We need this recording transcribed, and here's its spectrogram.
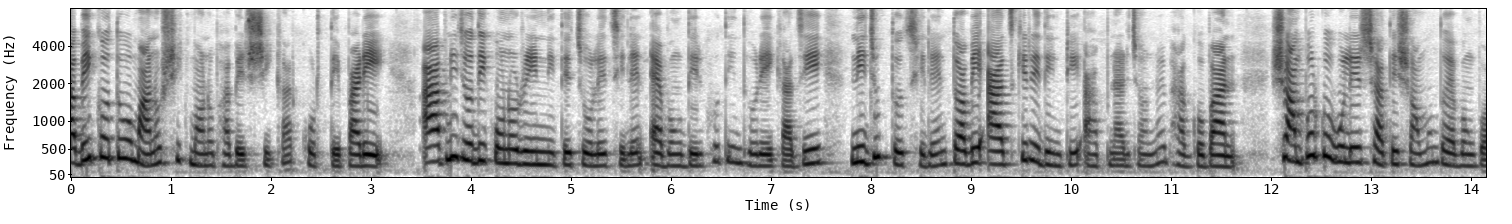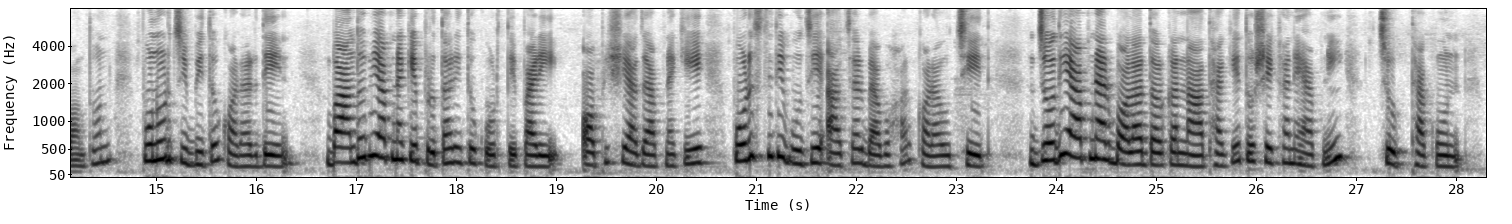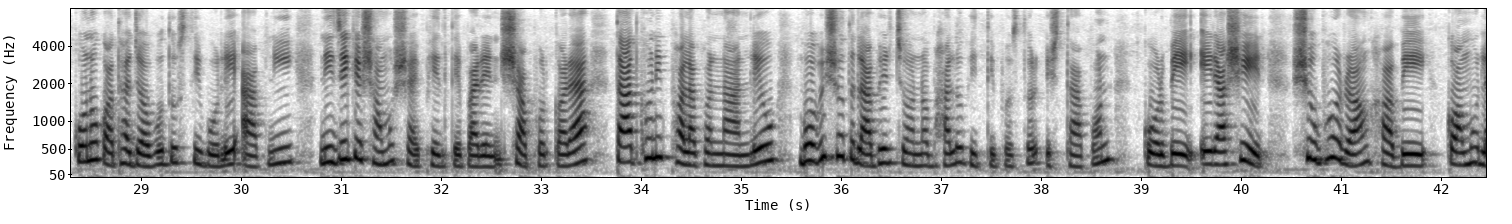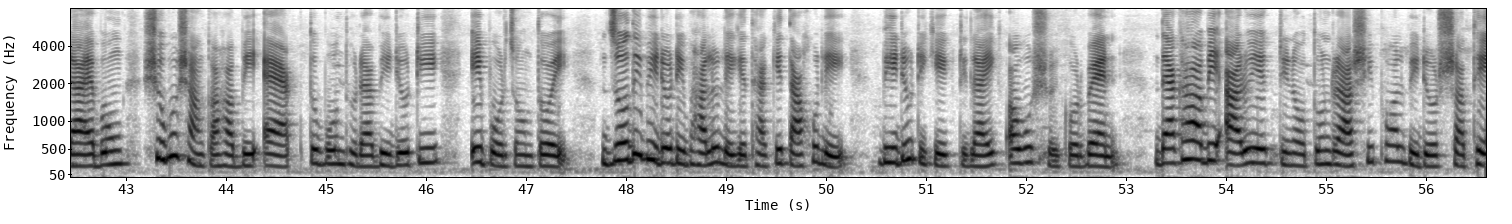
আবেগত মানসিক মনোভাবের শিকার করতে পারে। আপনি যদি কোনো ঋণ নিতে চলেছিলেন এবং দীর্ঘদিন ধরে এই কাজে নিযুক্ত ছিলেন, তবে আজকের এই দিনটি আপনার জন্য ভাগ্যবান। সম্পর্কগুলির সাথে সম্বন্ধ এবং বন্ধন পুনর্জীবিত করার দিন। বান্ধবী আপনাকে প্রতারিত করতে পারে। অফিসে আজ আপনাকে পরিস্থিতি বুঝে আচার ব্যবহার করা উচিত। যদি আপনার বলার দরকার না থাকে, তো সেখানে আপনি চুপ থাকুন। কোনো কথা জবরদস্তি বলে আপনি নিজেকে সমস্যায় ফেলতে পারেন। সফর করা, তাৎক্ষণিক ফলাফল না আনলেও ভবিষ্যৎ লাভের জন্য ভালো ভিত্তিপ্রস্তর স্থাপন করবে। এ রাশির শুভ রং হবে কমলা এবং শুভ সংখ্যা হবে এক। তো বন্ধুরা, ভিডিওটি এই পর্যন্তই। যদি ভিডিওটি ভালো লেগে থাকে তাহলে ভিডিওটিকে একটি লাইক অবশ্যই করবেন। দেখা হবে আরও একটি নতুন রাশিফল ভিডিওর সাথে।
